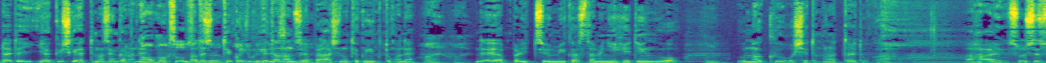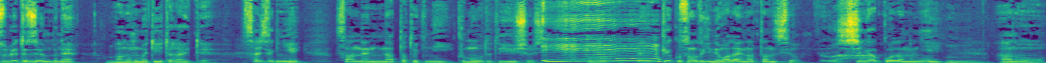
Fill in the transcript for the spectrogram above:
大体野球しかやってませんからね。あまあそうですよね私テクニック下手なんですよ。やっぱり足のテクニックとかね。はいはいで、やっぱり強み生かすためにヘディングをうまく教えてもらったりとか。はい。そして全て全部ね、あの、褒めていただいて。最終的に3年になった時に熊本で優勝して。えー結構その時ね話題になったんですよ。進学校なのに、あの、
